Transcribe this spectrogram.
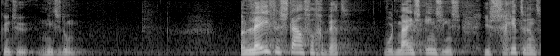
kunt u niets doen. Een levensstijl van gebed wordt mijns inziens je schitterend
